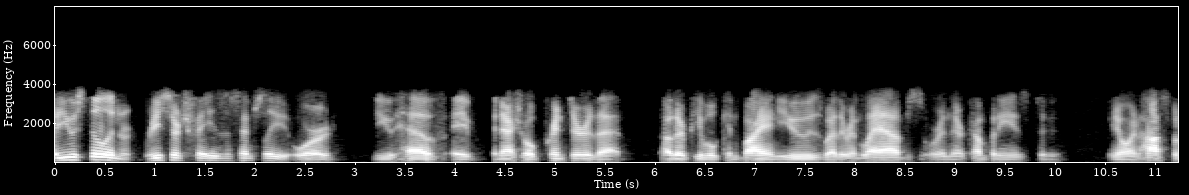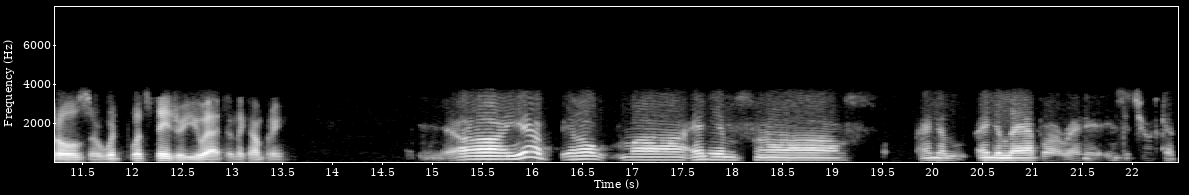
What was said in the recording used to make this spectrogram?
are you still in research phase essentially, or do you have a an actual printer that other people can buy and use, whether in labs or in their companies, to you know, in hospitals, or what what stage are you at in the company? Uh, yeah, you know, uh, any uh, any any lab or any institute can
